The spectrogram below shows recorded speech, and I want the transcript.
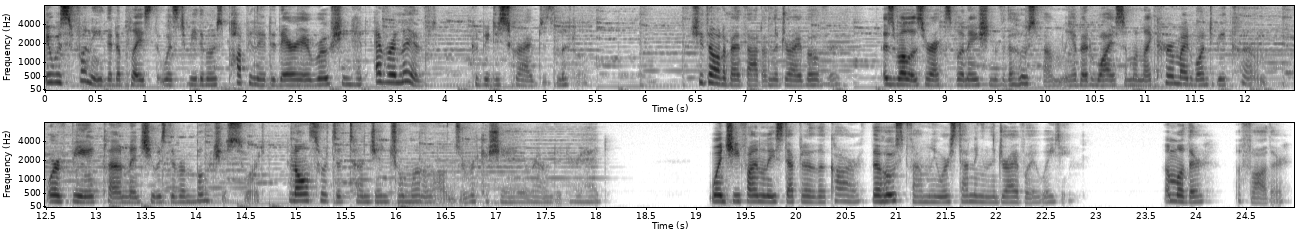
It was funny that a place that was to be the most populated area Roisin had ever lived could be described as little. She thought about that on the drive over, as well as her explanation for the host family about why someone like her might want to be a clown, or if being a clown meant she was the rambunctious sort, and all sorts of tangential monologues ricocheting around in her head. When she finally stepped out of the car, the host family were standing in the driveway waiting. A mother, a father,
